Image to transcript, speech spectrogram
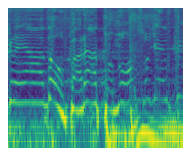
creado para tu amor. Soy el fin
